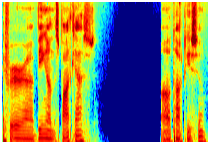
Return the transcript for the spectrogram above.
Thanks for uh, being on this podcast. I'll talk to you soon.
